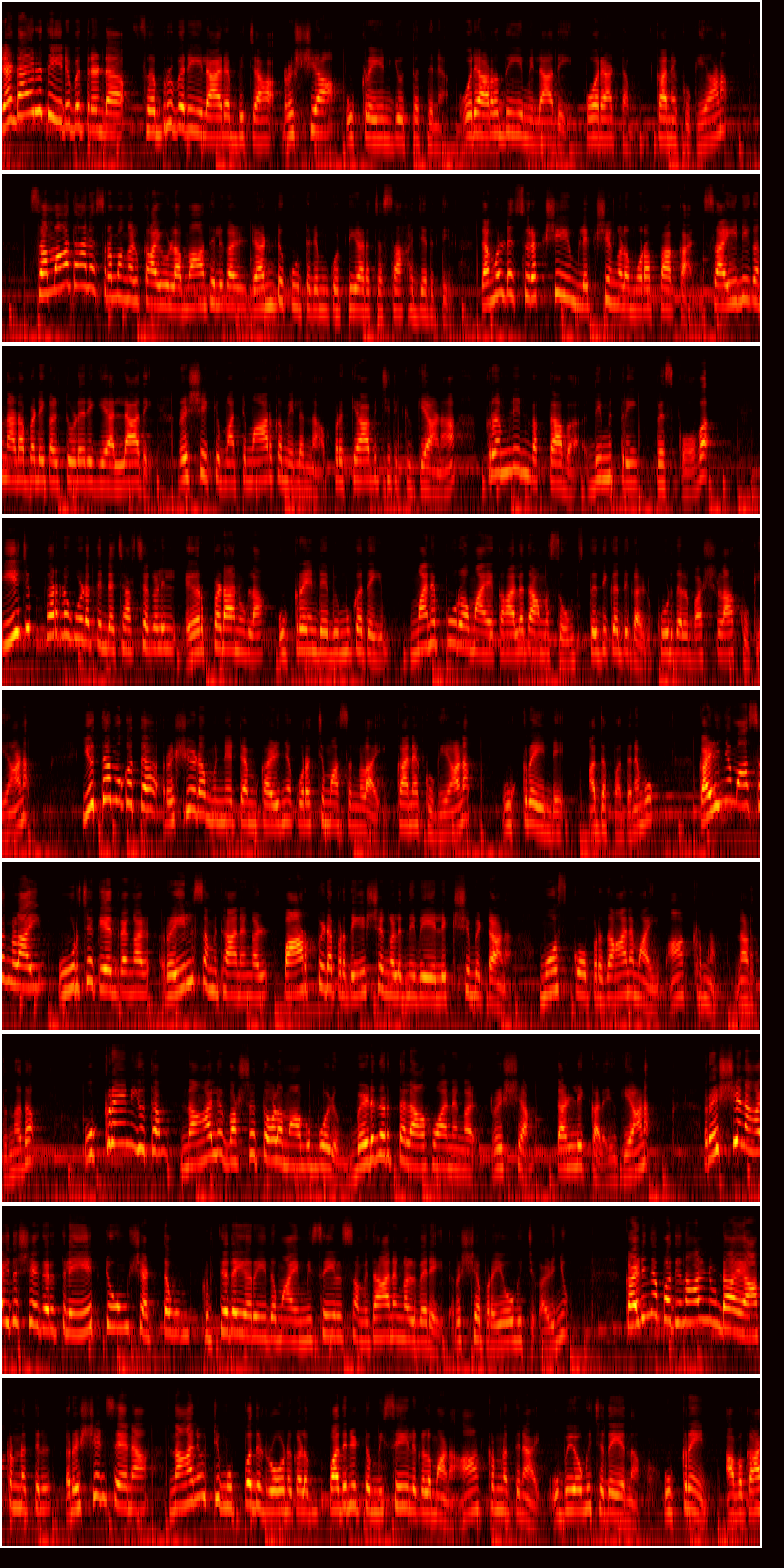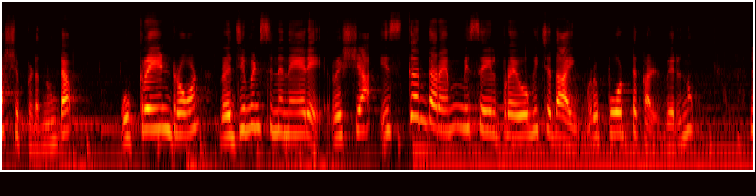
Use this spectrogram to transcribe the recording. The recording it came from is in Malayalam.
രണ്ടായിരത്തി ഇരുപത്തിരണ്ട് ഫെബ്രുവരിയിൽ ആരംഭിച്ച റഷ്യ ഉക്രൈൻ യുദ്ധത്തിന് ഒരറുതിയുമില്ലാതെ പോരാട്ടം കനക്കുകയാണ്. സമാധാന ശ്രമങ്ങൾക്കായുള്ള വാതിലുകൾ രണ്ടു കൂട്ടരും കൊട്ടിയടച്ച സാഹചര്യത്തിൽ തങ്ങളുടെ സുരക്ഷയും ലക്ഷ്യങ്ങളും ഉറപ്പാക്കാൻ സൈനിക നടപടികൾ തുടരുകയല്ലാതെ റഷ്യയ്ക്ക് മറ്റു മാർഗമില്ലെന്ന് പ്രഖ്യാപിച്ചിരിക്കുകയാണ് ക്രെംലിൻ വക്താവ് ദിമിത്രി പെസ്കോവ്. ഈജിപ്ത് ഭരണകൂടത്തിന്റെ ചർച്ചകളിൽ ഏർപ്പെടാനുള്ള ഉക്രൈന്റെ വിമുഖതയും മനഃപൂർവമായ കാലതാമസവും സ്ഥിതിഗതികൾ കൂടുതൽ വഷളാക്കുകയാണ്. യുദ്ധമുഖത്ത് റഷ്യയുടെ മുന്നേറ്റം കഴിഞ്ഞ കുറച്ചു മാസങ്ങളായി കനക്കുകയാണ് ഉക്രൈന്റെ അധപതനവും. കഴിഞ്ഞ മാസങ്ങളായി ഊർജ കേന്ദ്രങ്ങൾ റെയിൽ സംവിധാനങ്ങൾ പാർപ്പിട പ്രദേശങ്ങൾ എന്നിവയെ ലക്ഷ്യമിട്ടാണ് മോസ്കോ പ്രധാനമായും ആക്രമണം നടത്തുന്നത്. ഉക്രൈൻ യുദ്ധം നാല് വർഷത്തോളമാകുമ്പോഴും വെടിനിർത്തൽ ആഹ്വാനങ്ങൾ റഷ്യ തള്ളിക്കളയുകയാണ്. റഷ്യൻ ആയുധശേഖരത്തിലെ ഏറ്റവും ശക്തവും കൃത്യതയേറിയതുമായ മിസൈൽ സംവിധാനങ്ങൾ വരെ റഷ്യ പ്രയോഗിച്ചു കഴിഞ്ഞു. കഴിഞ്ഞ പതിനാലിനുണ്ടായ ആക്രമണത്തിൽ റഷ്യൻ സേന നാനൂറ്റി മുപ്പത് ഡ്രോണുകളും പതിനെട്ട് മിസൈലുകളുമാണ് ആക്രമണത്തിനായി ഉപയോഗിച്ചത് എന്ന് ഉക്രൈൻ അവകാശപ്പെടുന്നുണ്ട്. ഉക്രൈൻ ഡ്രോൺ റെജിമെന്റ്സിന് നേരെ റഷ്യ ഇസ്കന്ദർ എം മിസൈൽ പ്രയോഗിച്ചതായും റിപ്പോർട്ടുകൾ വരുന്നു.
